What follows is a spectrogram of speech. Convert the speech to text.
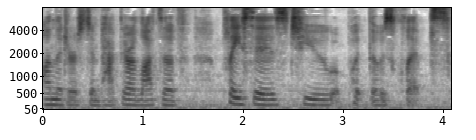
on the Durston pack. There are lots of places to put those clips.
